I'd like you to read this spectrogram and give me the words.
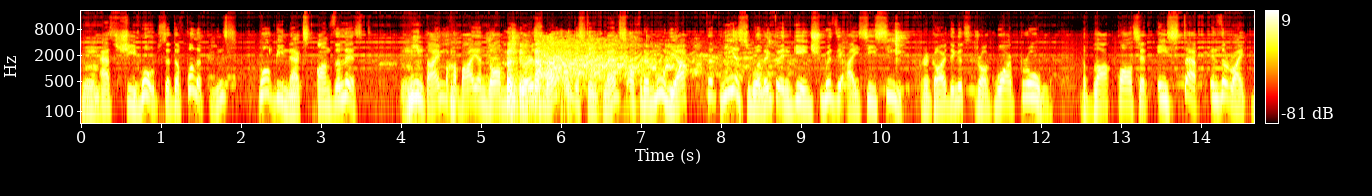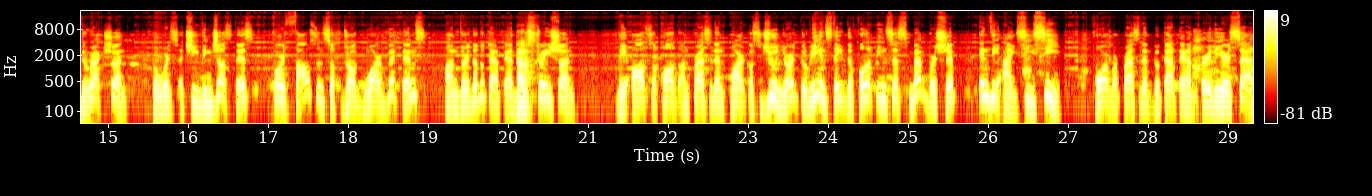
Hmm. as she hopes that the Philippines will be next on the list. Hmm. Meantime, Makabayan lawmakers welcome the statements of Remulla that he is willing to engage with the ICC regarding its drug war probe. The bloc calls it a step in the right direction towards achieving justice for thousands of drug war victims under the Duterte administration. They also called on President Marcos Jr. to reinstate the Philippines' membership in the ICC. Former President Duterte had earlier said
